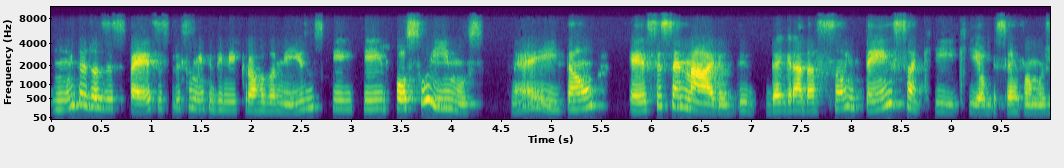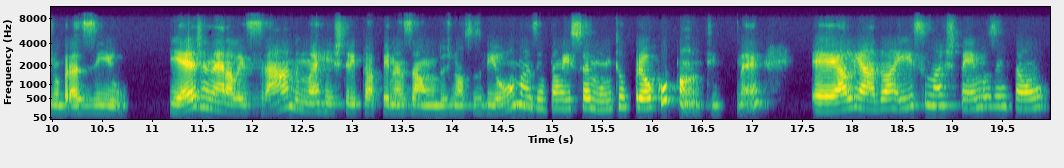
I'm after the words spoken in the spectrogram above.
muitas das espécies, principalmente de micro-organismos, que, que possuímos. Né? Então, esse cenário de degradação intensa que, que observamos no Brasil que é generalizado, não é restrito apenas a um dos nossos biomas, então isso é muito preocupante, né? É, aliado a isso, nós temos, então,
